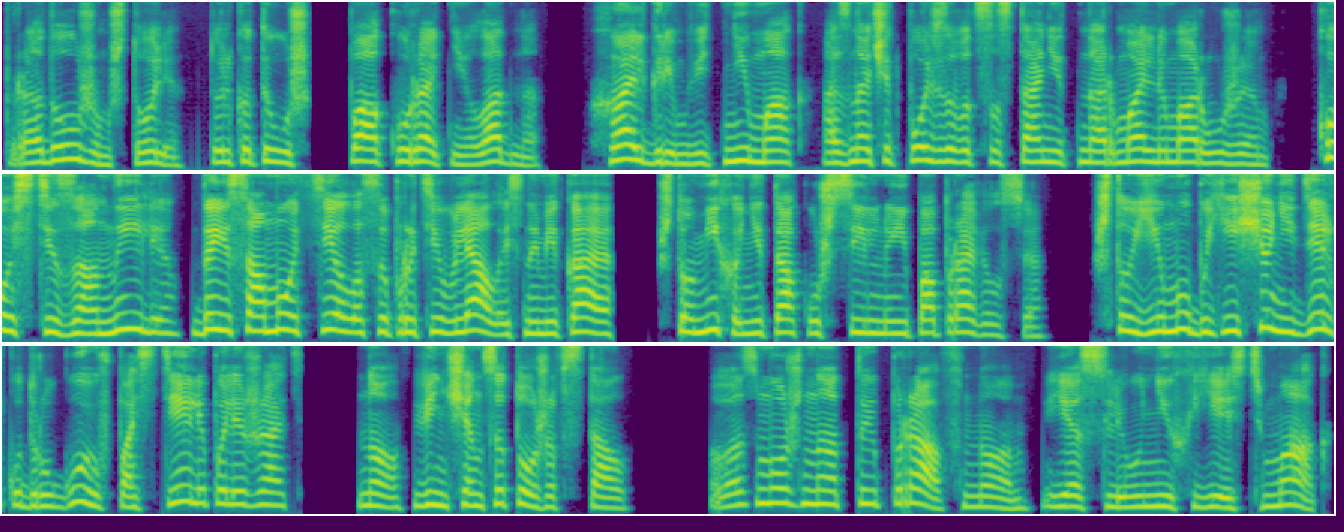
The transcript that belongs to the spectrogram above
Продолжим, что ли? Только ты уж поаккуратнее, ладно? Хальгрим ведь не маг, а значит, пользоваться станет нормальным оружием. Кости заныли, да и само тело сопротивлялось, намекая, что Миха не так уж сильно и поправился, что ему бы еще недельку-другую в постели полежать. Но Винченцо тоже встал. Возможно, ты прав, но если у них есть маг,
